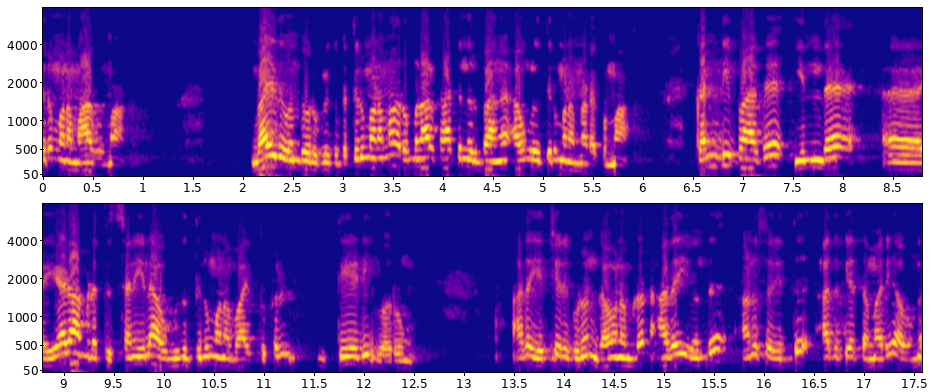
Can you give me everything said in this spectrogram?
திருமணம் ஆகுமா? வயது வந்தவர்களுக்கு இப்ப திருமணமா ரொம்ப நாள் காத்துன்னு இருப்பாங்க. அவங்களுக்கு திருமணம் நடக்குமா? கண்டிப்பாக இந்த ஏழாம் இடத்து சனியில அவங்களுக்கு திருமண வாய்ப்புகள் தேடி வரும். அதை எச்சரிக்கையுடன் கவனமுடன் அதை வந்து அனுசரித்து அதுக்கேத்த மாதிரி அவங்க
